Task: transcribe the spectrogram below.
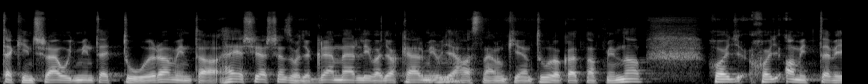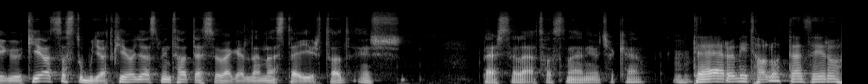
tekints rá úgy, mint egy túlra, mint a helyesírásrendszer, vagy a Grammarly, vagy akármi, mm. ugye használunk ilyen túlokat nap, mint nap, hogy, hogy amit te végül kiadsz, azt úgy ad ki, hogy azt, mintha a te szöveged lenne, azt te írtad, és persze lehet használni, hogyha kell. Te erről mit hallottál, Zéro?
